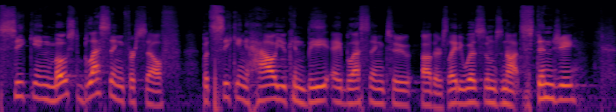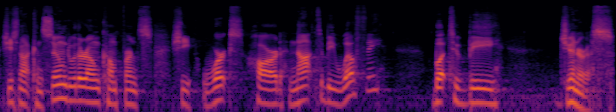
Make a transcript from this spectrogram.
seeking most blessing for self, but seeking how you can be a blessing to others. Lady Wisdom's not stingy. She's not consumed with her own comforts. She works hard not to be wealthy, but to be generous.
